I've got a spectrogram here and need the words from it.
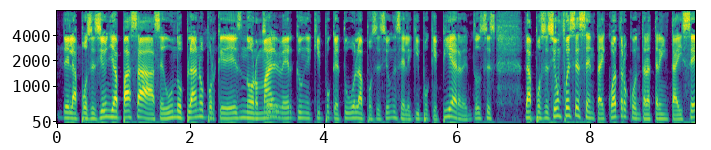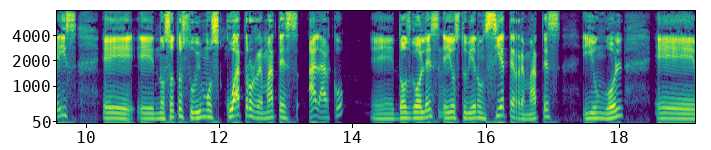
de la posesión ya pasa a segundo plano porque es normal ver que un equipo que tuvo la posesión es el equipo que pierde. Entonces, la posesión fue 64 contra 36. Eh, eh, nosotros tuvimos cuatro remates al arco eh, dos goles. Ellos tuvieron siete remates y un gol. Eh,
